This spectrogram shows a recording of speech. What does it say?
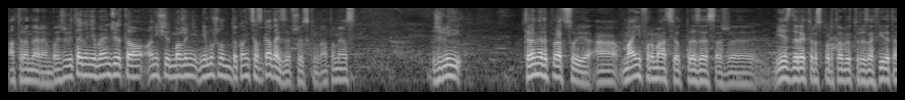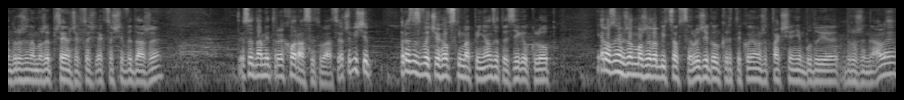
a trenerem, bo jeżeli tego nie będzie, to oni się może nie, nie muszą do końca zgadać ze wszystkim. Natomiast jeżeli trener pracuje, a ma informację od prezesa, że jest dyrektor sportowy, który za chwilę tę drużynę może przejąć, jak coś, jak coś się wydarzy, to jest to dla mnie trochę chora sytuacja. Oczywiście prezes Wojciechowski ma pieniądze, to jest jego klub. Ja rozumiem, że on może robić co chce. Ludzie go krytykują, że tak się nie buduje drużyny, ale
